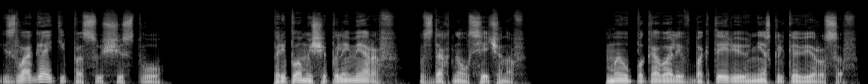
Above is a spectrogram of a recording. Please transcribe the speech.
Излагайте по существу. При помощи полимеров, вздохнул Сеченов, мы упаковали в бактерию несколько вирусов.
